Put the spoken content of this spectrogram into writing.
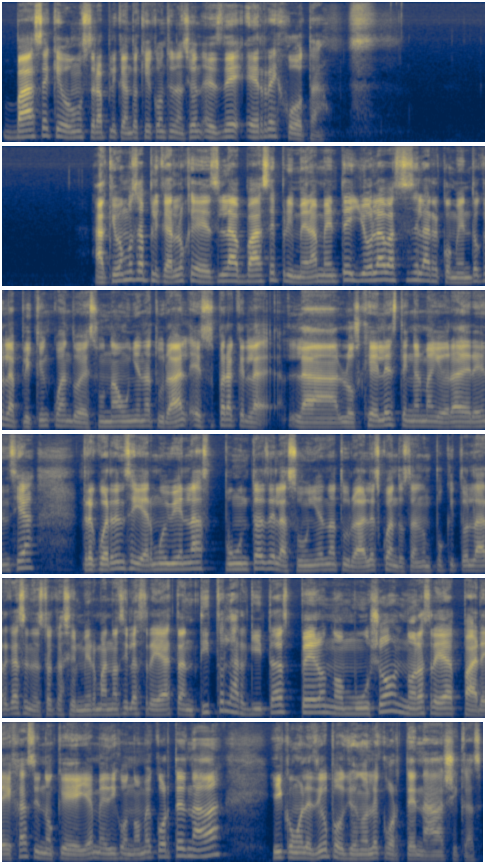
base que vamos a estar aplicando aquí a continuación es de RJ. Aquí vamos a aplicar lo que es la base primeramente. Yo la base se la recomiendo que la apliquen cuando es una uña natural. Eso es para que los geles tengan mayor adherencia. Recuerden sellar muy bien las puntas de las uñas naturales cuando están un poquito largas. En esta ocasión mi hermana sí las traía tantito larguitas, pero no mucho. No las traía parejas, sino que ella me dijo no me cortes nada. Y como les digo, pues yo no le corté nada, chicas.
